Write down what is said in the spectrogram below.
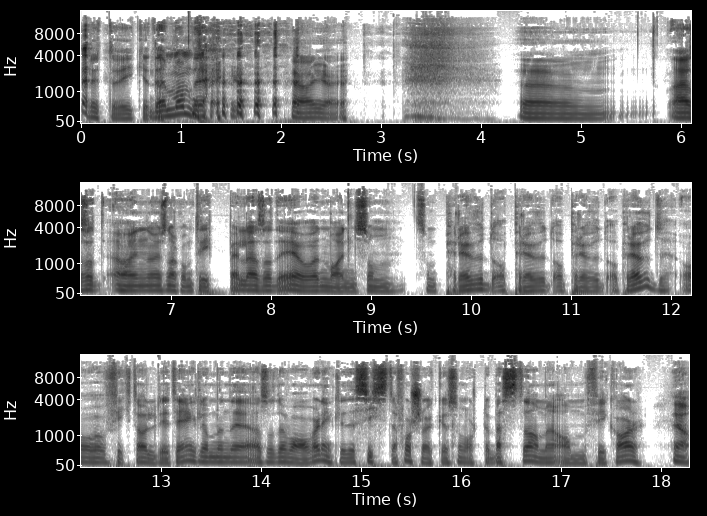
dem lytter vi ikke til. Dem om det. ja, ja, ja. Ehm, nei, altså, når vi snakker om trippel, altså, det er jo en mann som, som prøvde og prøvde og prøvde og prøvde, og fikk det aldri til, egentlig. Men det, altså, det var vel egentlig det siste forsøket som ble det beste, da, med Amficar. Ja.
